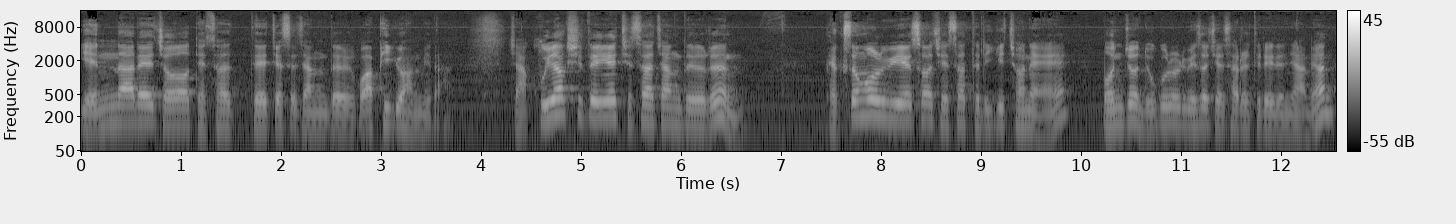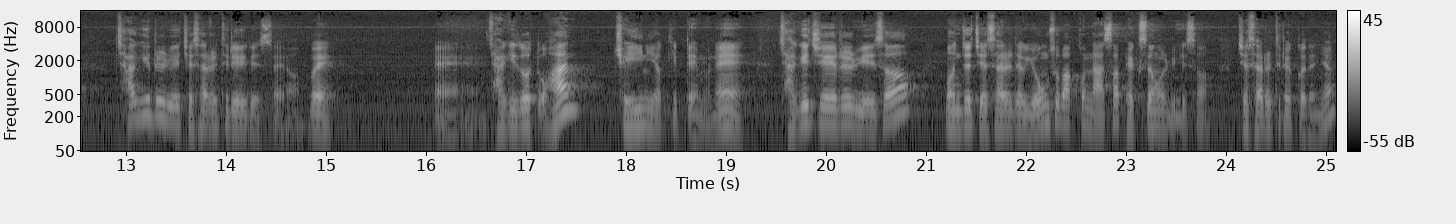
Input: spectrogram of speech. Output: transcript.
옛날의 저 대사 대제사장들과 비교합니다. 자, 구약 시대의 제사장들은 백성을 위해서 제사 드리기 전에 먼저 누구를 위해서 제사를 드려야 되냐면 자기를 위해 제사를 드려야 됐어요. 왜? 에, 자기도 또한 죄인이었기 때문에 자기 죄를 위해서 먼저 제사를 드리고 용서받고 나서 백성을 위해서 제사를 드렸거든요.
